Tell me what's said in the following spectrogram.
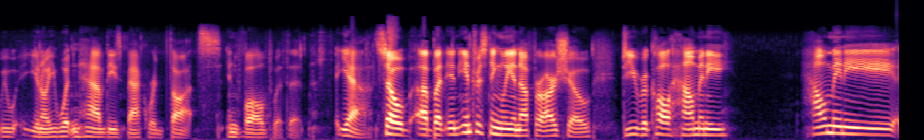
we you know he wouldn't have these backward thoughts involved with it. Yeah. So, uh, but in, interestingly enough, for our show, do you recall how many how many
